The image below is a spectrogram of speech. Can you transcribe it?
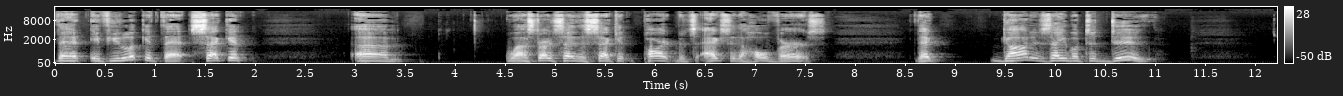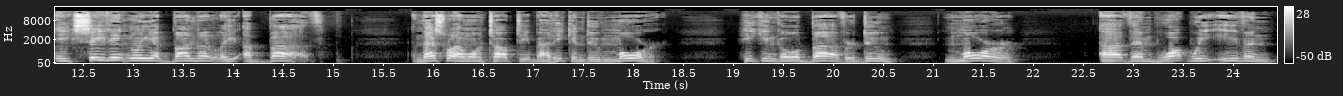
That if you look at that second, um, well, I started to say the second part, but it's actually the whole verse that God is able to do exceedingly abundantly above and that's what I want to talk to you about. He can do more. He can go above or do more uh, than what we even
